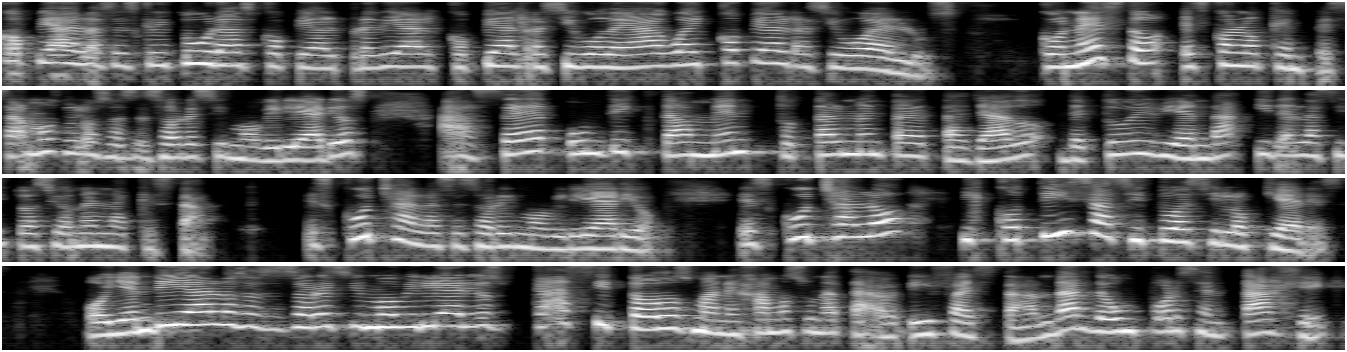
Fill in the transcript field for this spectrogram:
Copia de las escrituras, copia del predial, copia del recibo de agua y copia del recibo de luz. Con esto es con lo que empezamos los asesores inmobiliarios a hacer un dictamen totalmente detallado de tu vivienda y de la situación en la que está. Escucha al asesor inmobiliario, escúchalo y cotiza si tú así lo quieres. Hoy en día los asesores inmobiliarios casi todos manejamos una tarifa estándar de un porcentaje,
